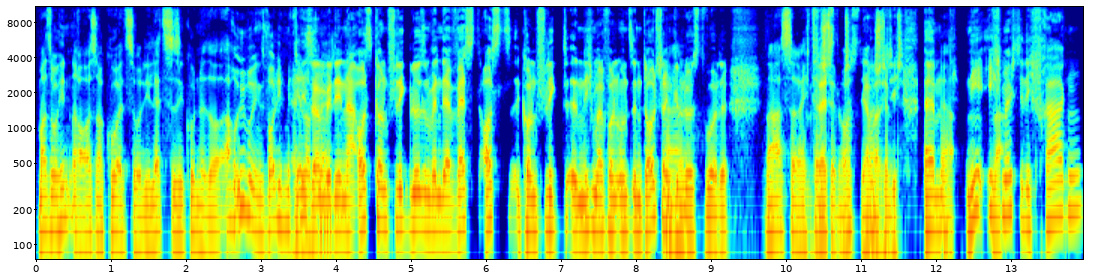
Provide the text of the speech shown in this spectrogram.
Mal so hinten raus, noch kurz, so die letzte Sekunde. So. Ach, übrigens, wollte ich mit Ja, dir wie noch sollen wir den Nahostkonflikt lösen, wenn der West-Ost-Konflikt äh, nicht mal von uns in Deutschland Ja. gelöst wurde? Na, hast du recht, das stimmt. West-Ost? Ja, das war stimmt. richtig. Ähm, Ja. Nee, ich Na. möchte dich fragen,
